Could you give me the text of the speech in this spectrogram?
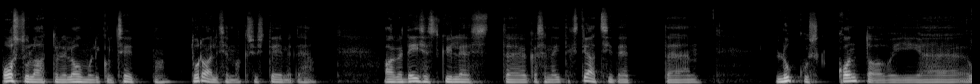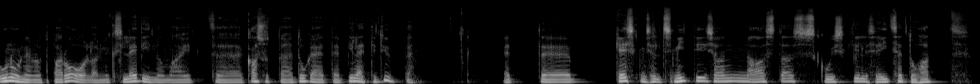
postulaat oli loomulikult see, et noh, turvalisemaks süsteeme teha. aga teisest küljest, äh, kas sa näiteks teadsid, et äh, lukus konto või äh, ununenud parool on üks levinumaid äh, kasutajatugede piletitüüpe. et äh, keskmiselt SMIT-is on aastas kuskil seitse tuhat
